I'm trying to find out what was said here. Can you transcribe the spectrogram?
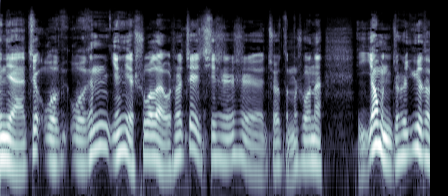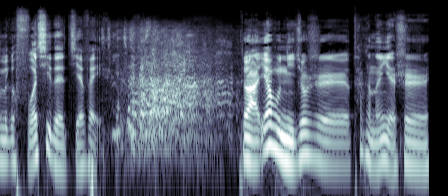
莹姐，就我我跟莹姐说了，我说这其实是就是怎么说呢？要么你就是遇到了个佛系的劫匪，对吧？要不你就是他可能也是，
